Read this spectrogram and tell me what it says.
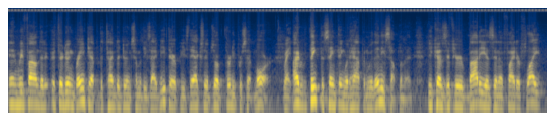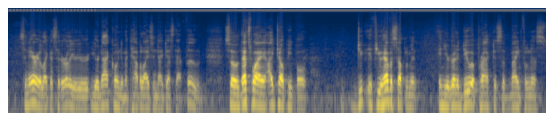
And we found that if they're doing brain tap at the time they're doing some of these IV therapies, they actually absorb 30% more. Right. I would think the same thing would happen with any supplement because if your body is in a fight or flight scenario, like I said earlier, you're, you're not going to metabolize and digest that food. So that's why I tell people do, if you have a supplement and you're going to do a practice of mindfulness,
